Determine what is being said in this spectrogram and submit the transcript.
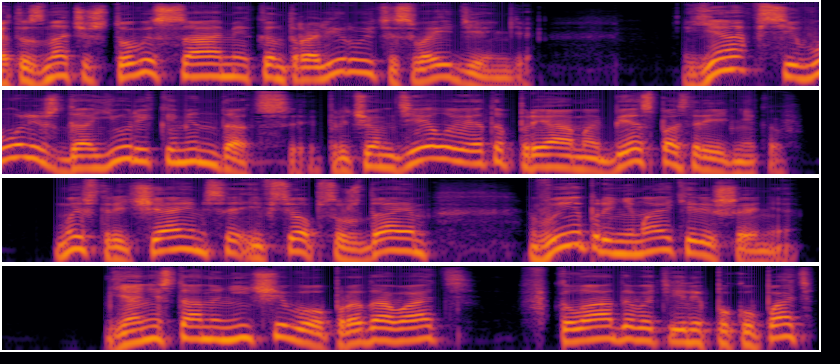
Это значит, что вы сами контролируете свои деньги». Я всего лишь даю рекомендации, причем делаю это прямо, без посредников. Мы встречаемся и все обсуждаем, вы принимаете решение. Я не стану ничего продавать, вкладывать или покупать,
